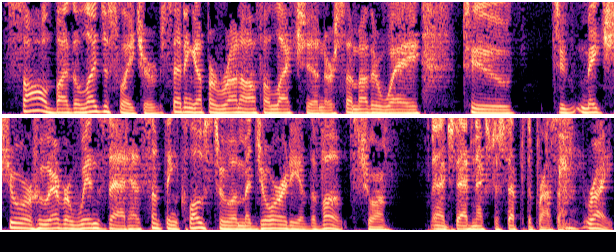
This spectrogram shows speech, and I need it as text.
solved by the legislature setting up a runoff election or some other way to to make sure whoever wins that has something close to a majority of the votes. sure. Just add an extra step to the process. Right.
